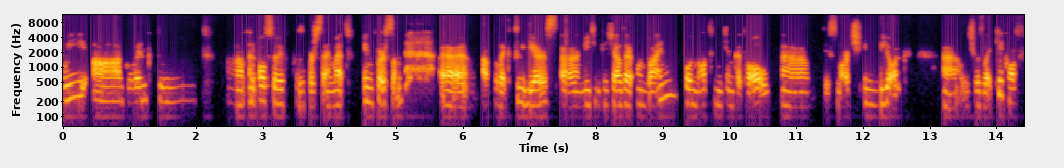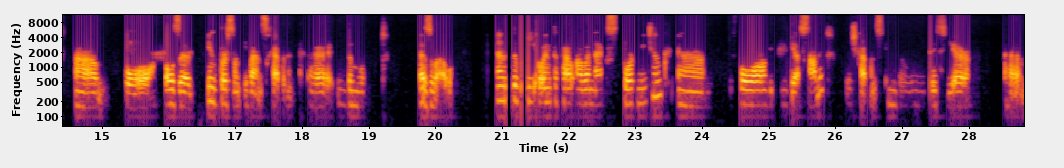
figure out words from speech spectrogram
we are going to meet, um, and also for the first time met in person uh, after like two years uh, meeting each other online or not meeting at all uh, this March in New York, uh, which was like kickoff um, for all the in-person events happening in the movement as well. And we're going to have our next board meeting um, for the Wikimedia Summit, which happens in Berlin this year um,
